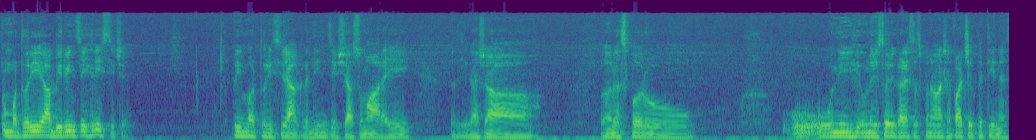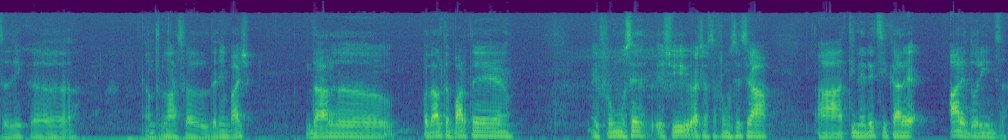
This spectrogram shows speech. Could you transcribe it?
mărturia biruinței hristice prin mărturisirea credinței și asumarea ei, să zic așa, în răspărul unei, unei istorii care, să spunem așa, face pe tine, să zic, uh, într-un astfel de limbaj. Dar, uh, pe de altă parte, e, frumuse, e și această frumusețe a, a tinereții care are dorință.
